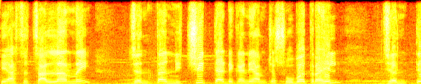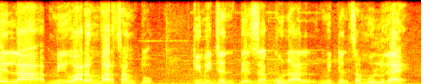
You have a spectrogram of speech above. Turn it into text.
हे असं चालणार नाही. जनता निश्चित त्या ठिकाणी आमच्यासोबत राहील. जनतेला मी वारंवार सांगतो की मी जनतेचा कुणाल मी त्यांचा मुलगा आहे.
